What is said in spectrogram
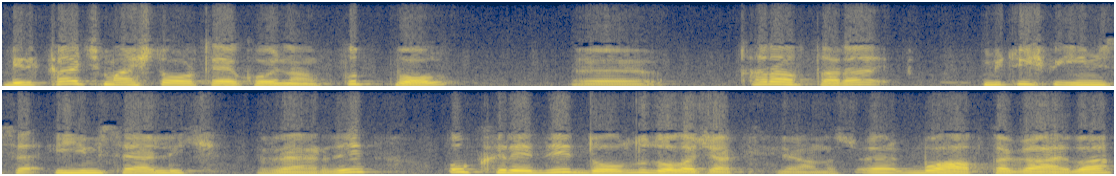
birkaç maçta ortaya koyulan futbol e, taraftara müthiş bir iyimser, iyimserlik verdi. O kredi doldu dolacak yalnız. Ö- Bu hafta galiba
